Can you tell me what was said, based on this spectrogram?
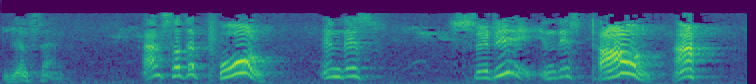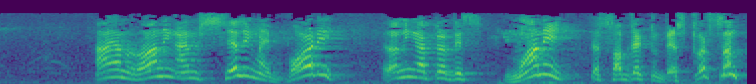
You understand? I am such a fool in this city, in this town. I am running, I am selling my body, running after this money, the subject to destruction,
